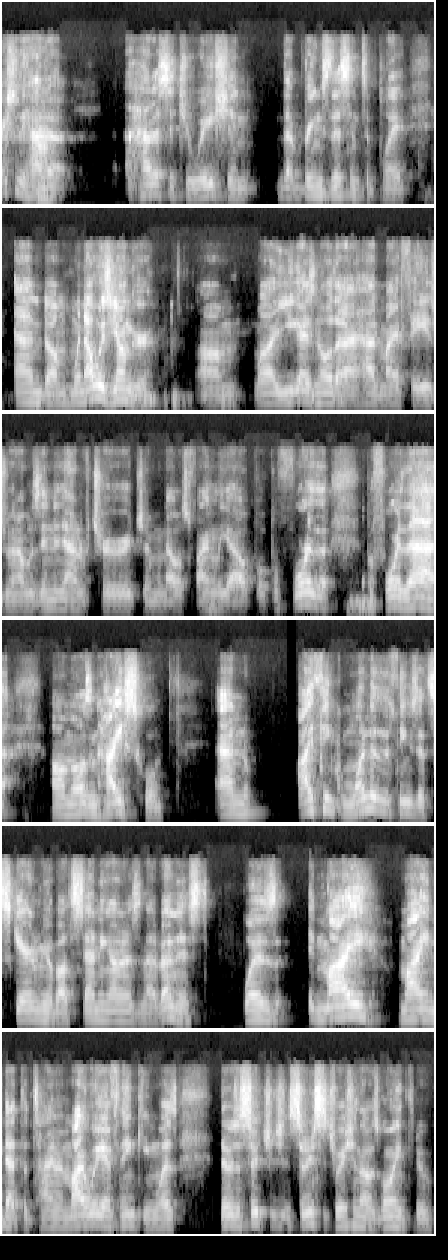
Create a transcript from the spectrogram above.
actually had huh. a had a situation that brings this into play. And um, when I was younger, um, well, you guys know that I had my phase when I was in and out of church, and when I was finally out. But before the before that, um, I was in high school, and I think one of the things that scared me about standing out as an Adventist was in my mind at the time, and my way of thinking was there was a certain certain situation that I was going through,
